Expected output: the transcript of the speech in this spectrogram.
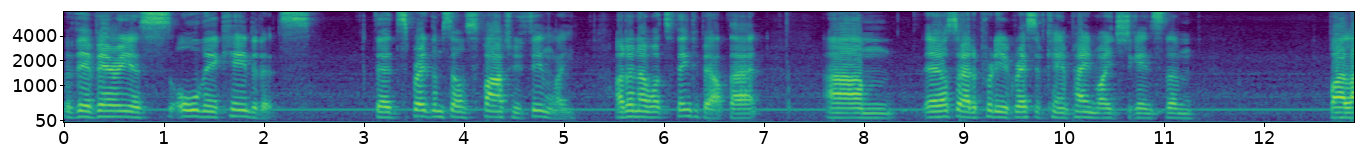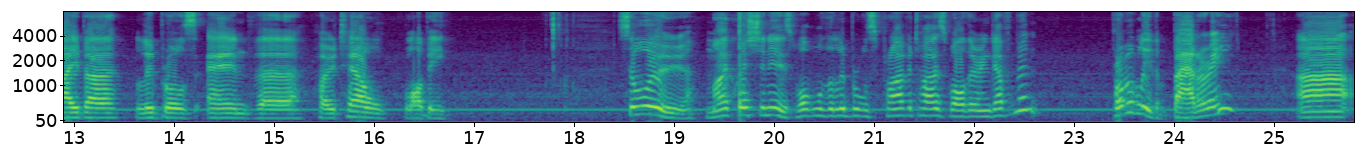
with their various, all their candidates. They'd spread themselves far too thinly. I don't know what to think about that. Um, they also had a pretty aggressive campaign waged against them by Labor, Liberals and the hotel lobby. So, my question is, what will the Liberals privatise while they're in government? Probably the battery. Uh,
